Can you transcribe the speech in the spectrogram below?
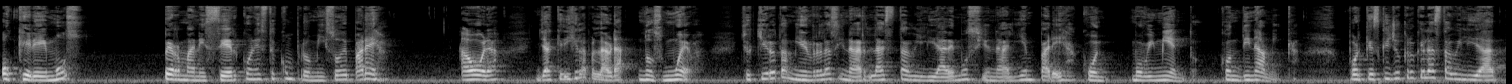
o queremos permanecer con este compromiso de pareja. Ahora, ya que dije la palabra nos mueva, yo quiero también relacionar la estabilidad emocional y en pareja con movimiento, con dinámica, porque es que yo creo que la estabilidad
